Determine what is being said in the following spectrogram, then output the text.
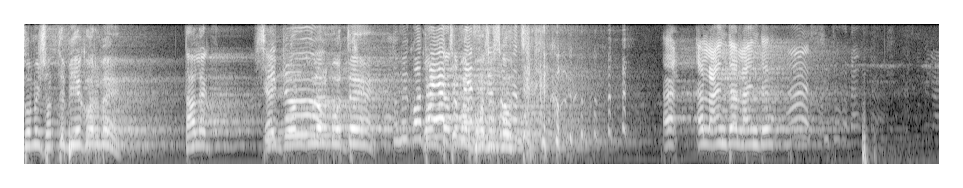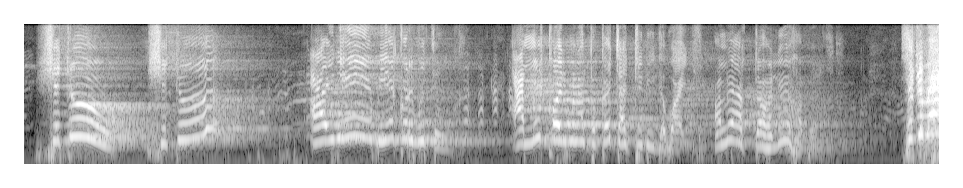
তুমি সত্যি বিয়ে করবে? তাহলে এই সিটু, বোনগুলোর মধ্যে তুমি কোথায় আছো? মেসেজের পছন্দ সঙ্গে দেখা করো। লাইন দে লাইন দে। সিটু সিটু আই রে বিয়ে করবি তো। আমি করব না তোকে চারটি দিয়ে দেবো। আমি একটা হলেই হবে। সিটবে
